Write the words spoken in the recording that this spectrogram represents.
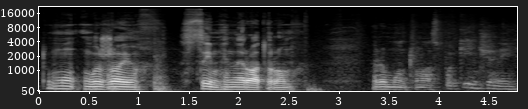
Тому вважаю, з цим генератором ремонт у нас покінчений.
